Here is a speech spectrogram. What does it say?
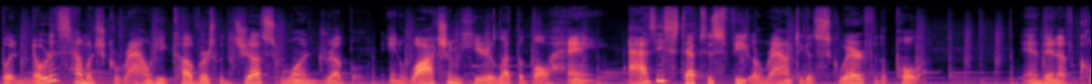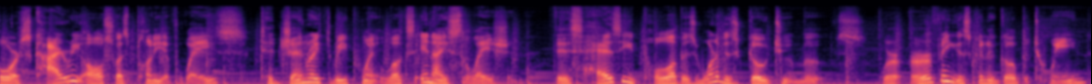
but notice how much ground he covers with just one dribble, and watch him here let the ball hang as he steps his feet around to get squared for the pull-up. And then of course, Kyrie also has plenty of ways to generate three-point looks in isolation. This hezzy pull-up is one of his go-to moves, where Irving is going to go between,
